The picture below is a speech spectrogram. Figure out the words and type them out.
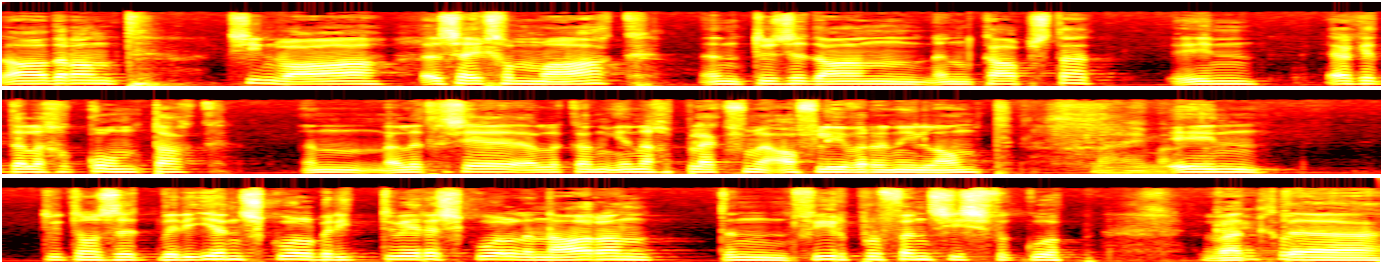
naderhand. Ek sien waar is hy gemaak en toe se dan in Kaapstad en ek het hulle gekontak en hulle het gesê hulle kan enige plek vir my aflewer in die land. Nee, maar en toe het ons dit by die een skool, by die tweede skool en naderhand in vier provinsies verkoop wat goed. uh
